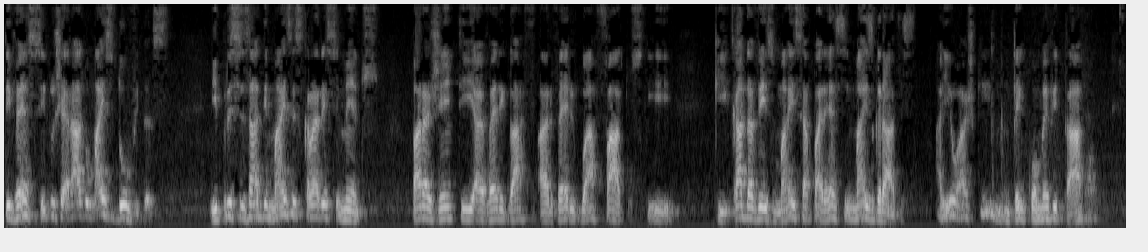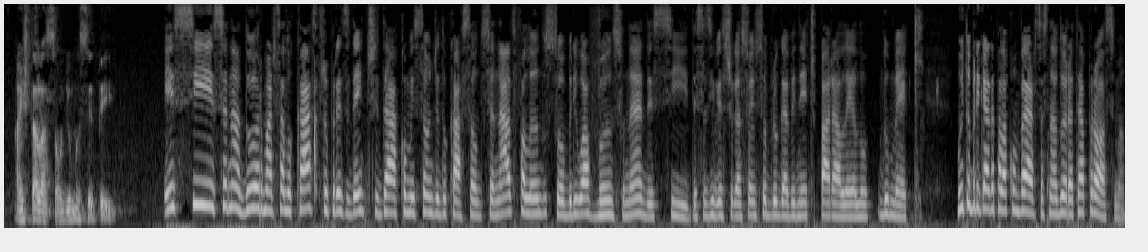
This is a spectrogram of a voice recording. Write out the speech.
tiver sido gerado mais dúvidas e precisar de mais esclarecimentos para a gente averiguar, averiguar fatos que, que cada vez mais aparecem mais graves. Aí eu acho que não tem como evitar a instalação de uma CPI. Esse senador Marcelo Castro, presidente da Comissão de Educação do Senado, falando sobre o avanço né, desse, dessas investigações sobre o gabinete paralelo do MEC. Muito obrigada pela conversa, senador. Até a próxima.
